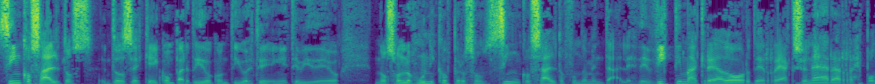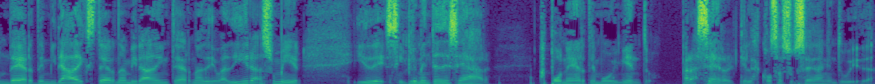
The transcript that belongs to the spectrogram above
Cinco saltos, entonces, que he compartido contigo este, en este video, no son los únicos, pero son cinco saltos fundamentales, de víctima a creador, de reaccionar a responder, de mirada externa a mirada interna, de evadir a asumir y de simplemente desear a ponerte en movimiento para hacer que las cosas sucedan en tu vida.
